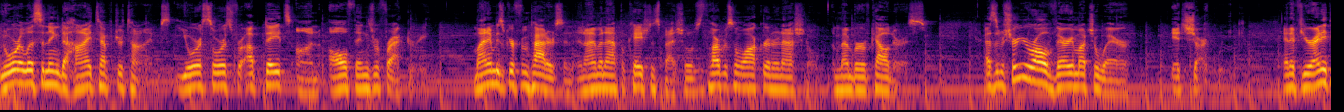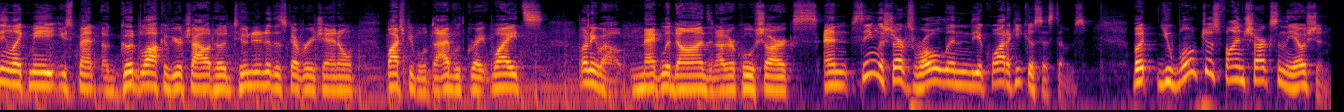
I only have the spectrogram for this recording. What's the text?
You're listening to High Temperature Times, your source for updates on all things refractory. My name is Griffin Patterson, and I'm an application specialist with Harbison Walker International, a member of Calderys. As I'm sure you're all very much aware, it's Shark Week. And if you're anything like me, you spent a good block of your childhood tuned into the Discovery Channel, watch people dive with great whites, learning about megalodons and other cool sharks, and seeing the sharks' role in the aquatic ecosystems. But you won't just find sharks in the ocean.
